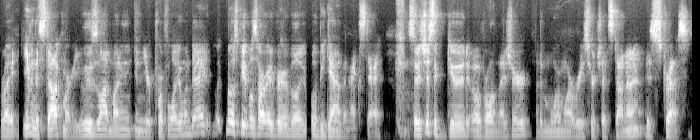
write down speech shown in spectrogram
right? Even the stock market, you lose a lot of money in your portfolio one day, like most people's heart rate variability will be down the next day. So it's just a good overall measure. The more and more research that's done on it is stress.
